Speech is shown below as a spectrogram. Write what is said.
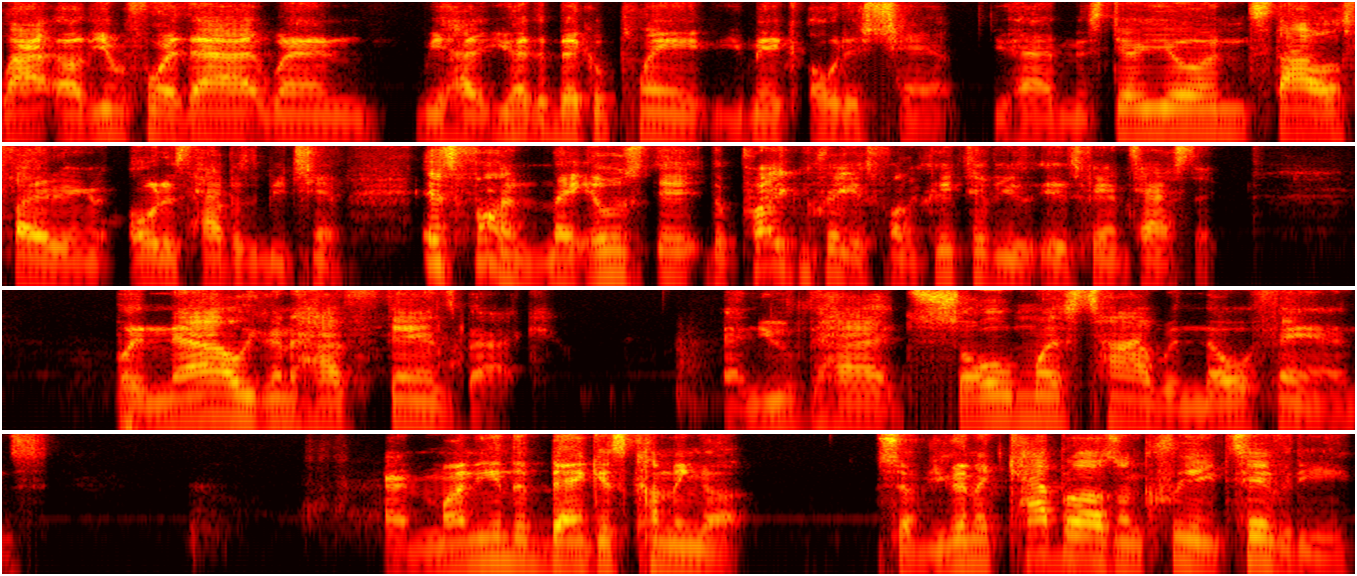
uh, the year before that when we had you had the big complaint, you make Otis champ. You had Mysterio and Styles fighting, Otis happens to be champ it's fun. Like it was it, the product you can create is fun. The creativity is, is fantastic. But now you're gonna have fans back. And you've had so much time with no fans. And money in the bank is coming up. So if you're gonna capitalize on creativity,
